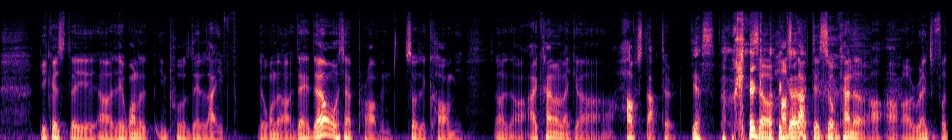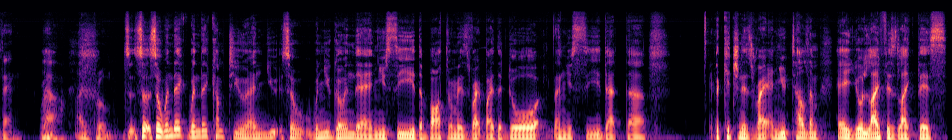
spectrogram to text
to because they uh, they want to improve their life. They want to uh, they, they always have problem, so they call me. Uh, I kind of like a house doctor. Yes. Okay. So got- house got it. doctor, so kind of uh, uh, arrange for them. Wow. Yeah, I improve. So, so, so when they when they come to you and you so when you go in there and you see the bathroom is right by the door and you see that the the kitchen is right and you tell them, hey, your life is like this,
